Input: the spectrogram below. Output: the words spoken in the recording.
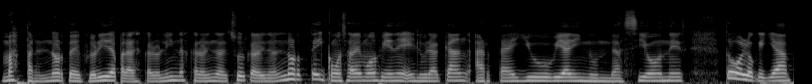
más para el norte de Florida, para las Carolinas, Carolina del Sur, Carolina del Norte, y como sabemos viene el huracán, harta lluvia, inundaciones, todo lo que ya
